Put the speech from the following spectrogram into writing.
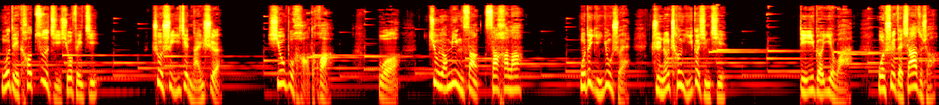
我得靠自己修飞机，这是一件难事。修不好的话，我就要命丧撒哈拉。我的饮用水只能撑一个星期。第一个夜晚，我睡在沙子上。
